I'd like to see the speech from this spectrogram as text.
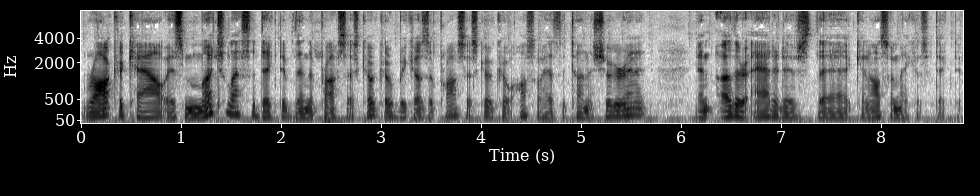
Raw cacao is much less addictive than the processed cocoa because the processed cocoa also has a ton of sugar in it and other additives that can also make us addictive.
